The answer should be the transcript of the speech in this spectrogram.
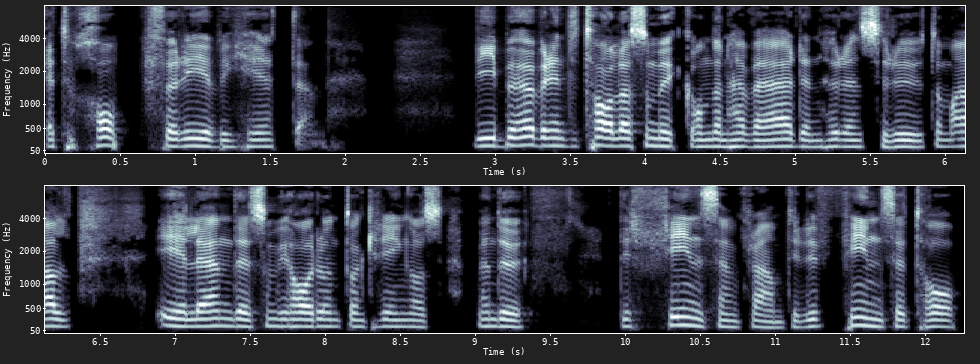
ett hopp för evigheten. Vi behöver inte tala så mycket om den här världen, hur den ser ut, om allt elände som vi har runt omkring oss. Men du, det finns en framtid, det finns ett hopp.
